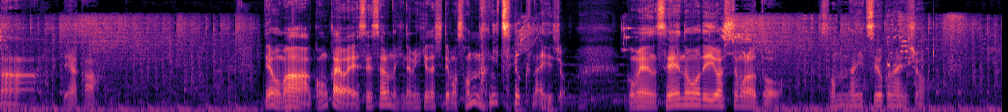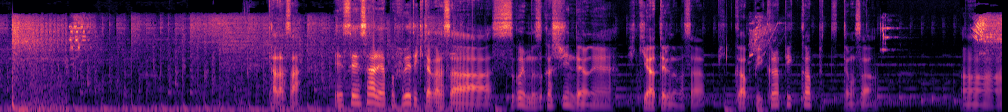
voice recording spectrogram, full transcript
ああ、レアか。でもまあ、今回は SSR のひなみけだし、でもそんなに強くないでしょ。ごめん、性能で言わせてもらうと、そんなに強くないでしょ。たださ、SSR やっぱ増えてきたからさ、すごい難しいんだよね。引き当てるのがさ、ピックアップ、いくらピックアップって言ってもさ、ああ、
